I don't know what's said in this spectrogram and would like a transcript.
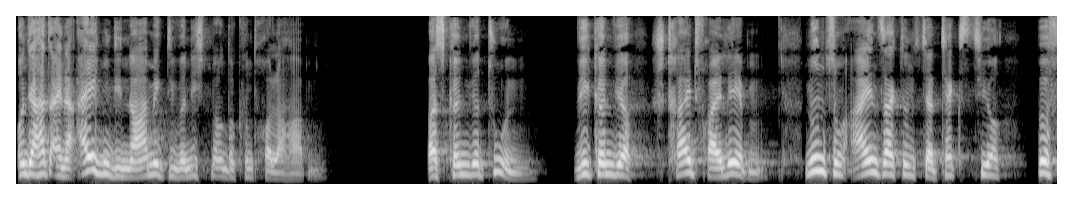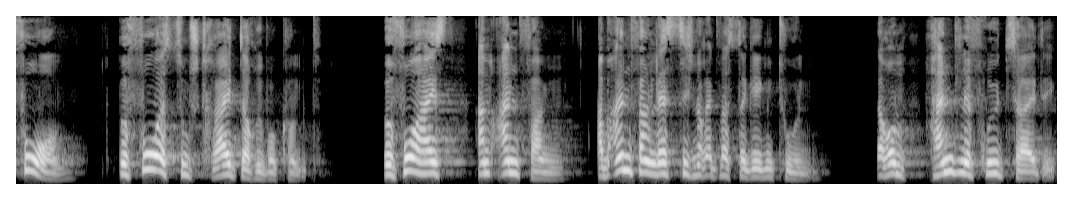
und er hat eine Eigendynamik, die wir nicht mehr unter Kontrolle haben. Was können wir tun? Wie können wir streitfrei leben? Nun, zum einen sagt uns der Text hier, bevor, bevor es zum Streit darüber kommt. Bevor heißt am Anfang, am Anfang lässt sich noch etwas dagegen tun. Darum handle frühzeitig.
